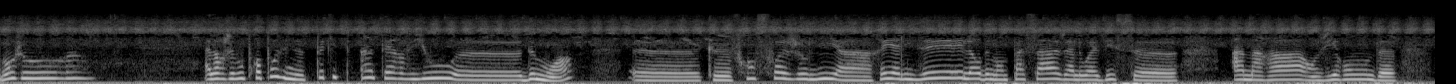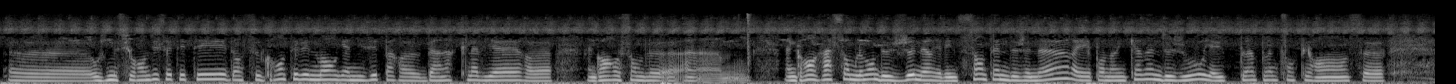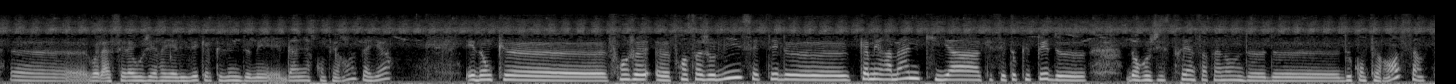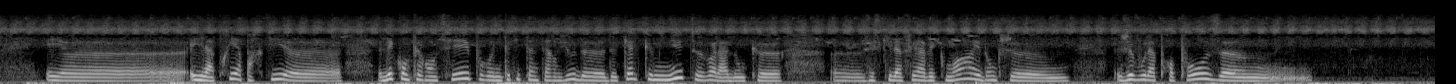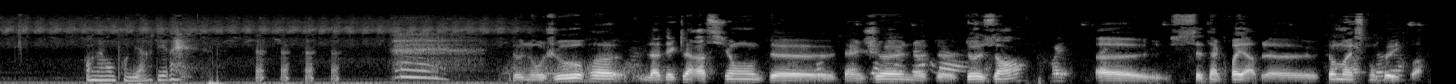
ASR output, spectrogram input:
Bonjour. Alors je vous propose une petite interview euh, de moi euh, que François Joly a réalisé lors de mon passage à l'Oasis euh, Amara en Gironde où je me suis rendue cet été dans ce grand événement organisé par Bernard Clavière, un grand un, grand rassemblement de jeûneurs. Il y avait une centaine de jeûneurs et pendant une quinzaine de jours, il y a eu plein plein de conférences. Euh, voilà, c'est là où j'ai réalisé quelques-unes de mes dernières conférences d'ailleurs. Et donc euh, euh, François Joly, c'était le caméraman qui s'est occupé de d'enregistrer un certain nombre de, conférences. Et, il a pris à partie les conférenciers pour une petite interview de, quelques minutes. Voilà, donc c'est ce qu'il a fait avec moi et donc je vous la propose en avant-première, je dirais. de nos jours, euh, la déclaration d'un jeune de deux ans, euh, c'est incroyable. Euh, comment est-ce qu'on peut y croire?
